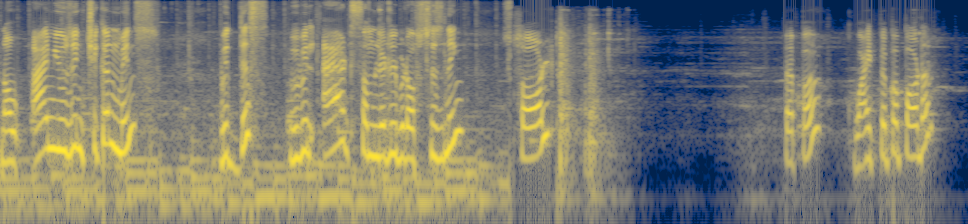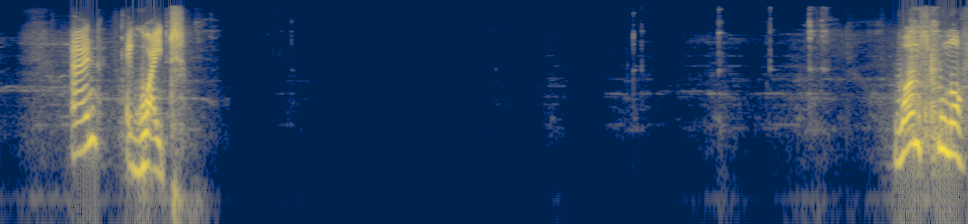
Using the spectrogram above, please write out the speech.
Now i'm using chicken mince. With this we will add some little bit of seasoning salt pepper white pepper powder and egg white. One spoon of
